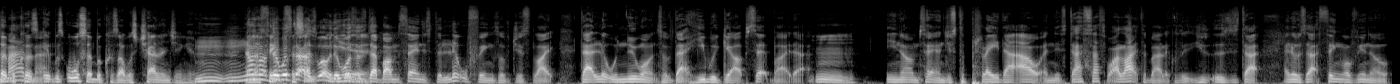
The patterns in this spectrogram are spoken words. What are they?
also because madman. it was also because I was challenging him. Mm, And No, no, there was that some- as well. There yeah. that, but I'm saying it's the little things of just like that little nuance of that he would get upset by that. Mm. You know what I'm saying? Just to play that out, and it's that's that's what I liked about it because it, it was that, and it was that thing of you know,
